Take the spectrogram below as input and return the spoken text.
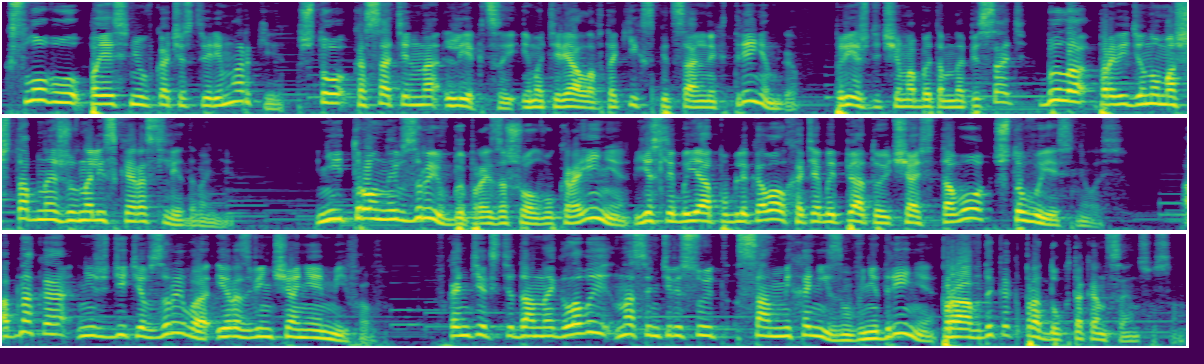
К слову, поясню в качестве ремарки, что касательно лекций и материалов таких специальных тренингов, прежде чем об этом написать, было проведено масштабное журналистское расследование. Нейтронный взрыв бы произошел в Украине, если бы я опубликовал хотя бы пятую часть того, что выяснилось. Однако не ждите взрыва и развенчания мифов. В контексте данной главы нас интересует сам механизм внедрения правды как продукта консенсуса.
